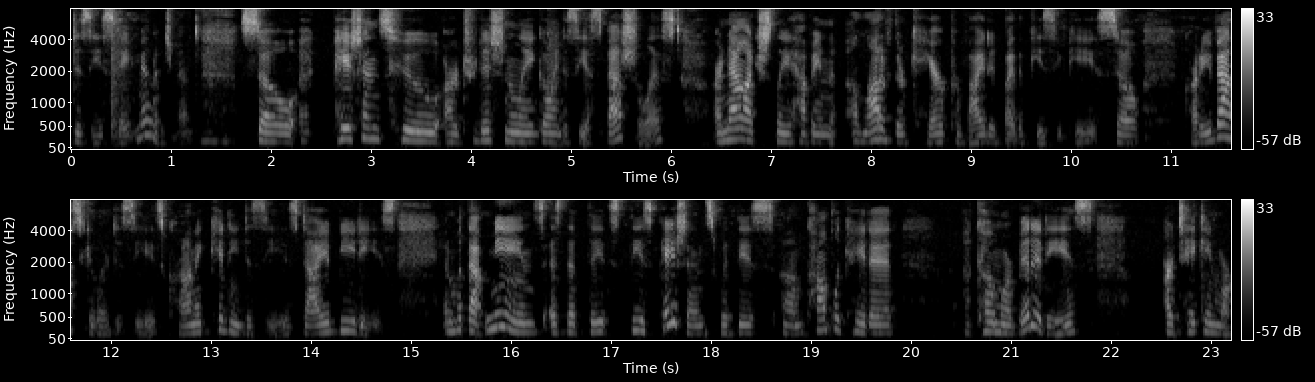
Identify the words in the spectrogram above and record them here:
disease state management. Mm-hmm. So, uh, patients who are traditionally going to see a specialist are now actually having a lot of their care provided by the PCP. So, cardiovascular disease, chronic kidney disease, diabetes. And what that means is that these, these patients with these um, complicated uh, comorbidities are taking more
